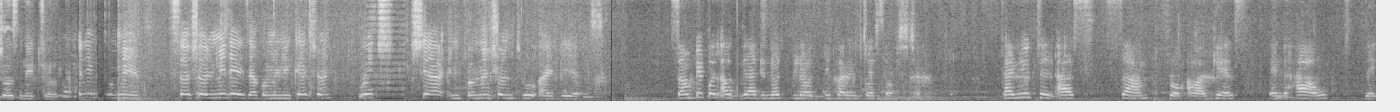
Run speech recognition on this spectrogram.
across network. According to me, social media is a communication which share information through ideas. Some people out there do not know different types of social. Can you tell us some from our guests and how they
